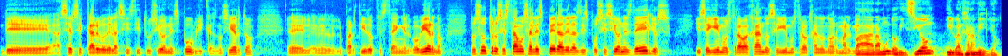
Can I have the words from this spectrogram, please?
de hacerse cargo de las instituciones públicas, ¿no es cierto? El, partido que está en el gobierno. Nosotros estamos a la espera de las disposiciones de ellos y seguimos trabajando, seguimos trabajando normalmente. Para Mundo Visión, Jaramillo.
